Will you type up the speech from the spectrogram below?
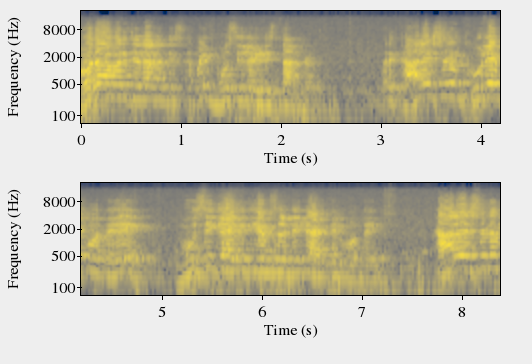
గోదావరి జలాలను తీసుకుపోయి మూసీలో ఇడిస్తా అంటాడు. మరి కాళేశ్వరం కూలేపోతే మూసీకి ఐదు టీఎంసీల నీళ్ళు ఆడికెళ్ళిపోతాయి కాళేశ్వరం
